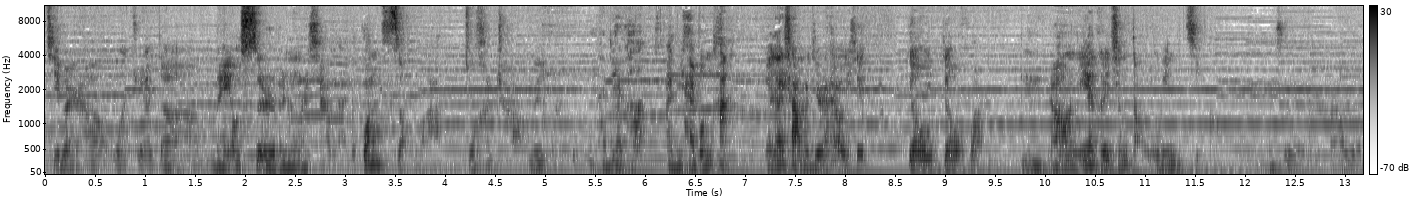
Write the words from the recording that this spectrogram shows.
基本上我觉得没有四十分钟是下不来的，光走啊就很长的一段路。你还别看，哎，你还甭看，因为它上面其实还有一些雕雕画，嗯然后你也可以请导游给你讲。就是，然后我们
